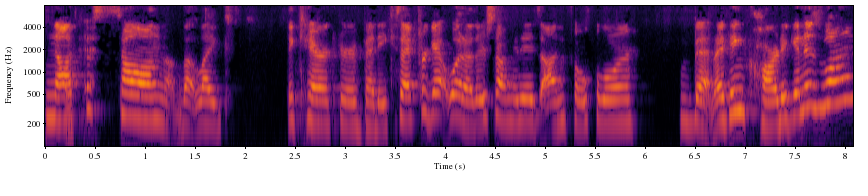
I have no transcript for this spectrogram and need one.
Not okay. the song, but like the character of Betty. Because I forget what other song it is on folklore. But I think Cardigan is one.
